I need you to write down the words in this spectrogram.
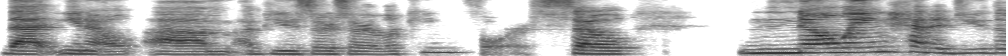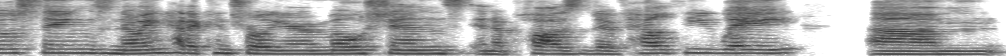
that you know um, abusers are looking for. So knowing how to do those things, knowing how to control your emotions in a positive, healthy way, um,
